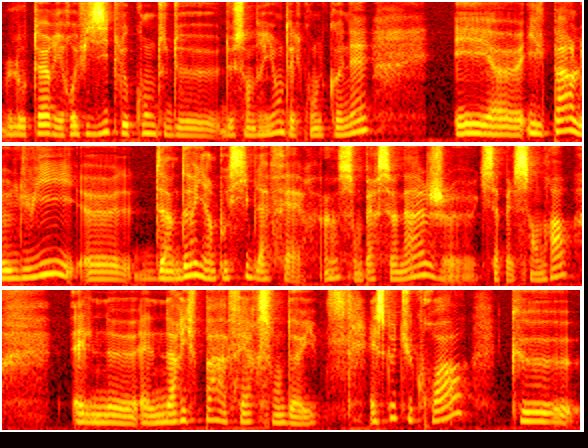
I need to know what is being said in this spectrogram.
L'auteur, il revisite le conte de, Cendrillon tel qu'on le connaît. Et euh, il parle, lui, euh, d'un deuil impossible à faire. Hein. Son personnage, euh, qui s'appelle Sandra, elle, n'arrive pas à faire son deuil. Est-ce que tu crois que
